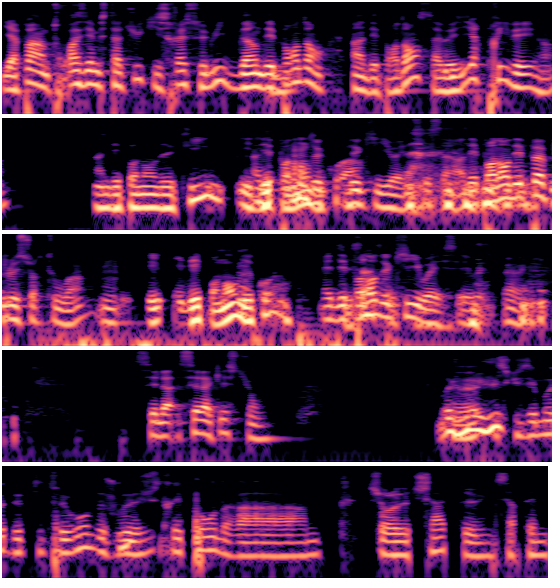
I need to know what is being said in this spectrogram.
il n'y a pas un troisième statut qui serait celui d'indépendant. Indépendant, ça veut dire privé. Hein. Indépendant de qui? Et Indépendant de, quoi? de qui, ouais, c'est ça. Indépendant des peuples surtout. Hein. Et, dépendant de quoi? Et dépendant de qui, ouais, c'est c'est la, la question. Euh, excusez-moi deux petites secondes, je voulais juste répondre à sur le chat une certaine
